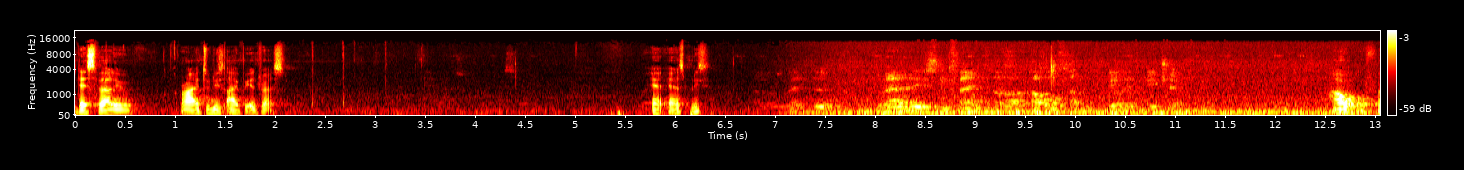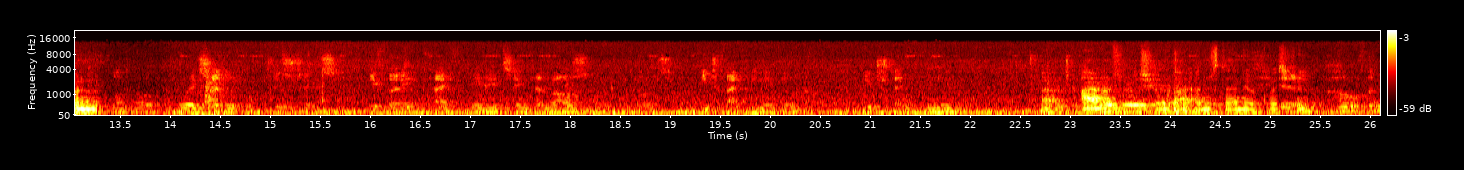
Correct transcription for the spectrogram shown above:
this value, right, to this IP address. Yes, please. Uh, where, where is defined uh, how often will it be checked? How often? Who, who is scheduled these checks? If uh, five minutes intervals, each five minutes, or each ten minutes? Uh, I'm not really sure I understand your question. How often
